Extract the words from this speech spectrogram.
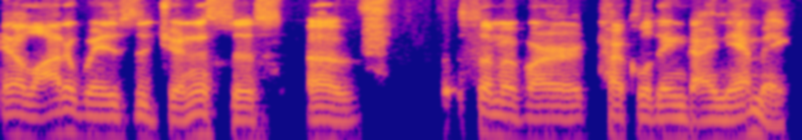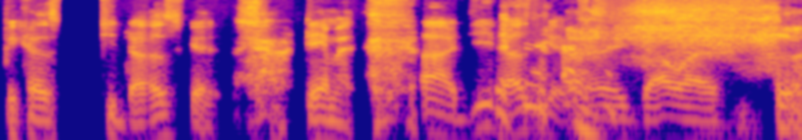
in a lot of ways the genesis of some of our cuckolding dynamic because she does get damn it uh, Dee does get very jealous you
